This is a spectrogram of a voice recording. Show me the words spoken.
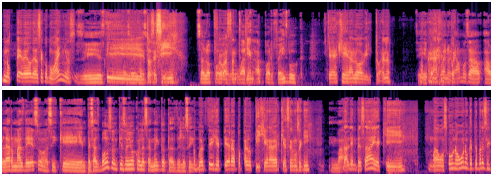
no te veo de hace como años. Sí, es que y entonces sí. Solo por WhatsApp, por Facebook. Que, que era lo habitual. Sí, pero bueno, ya vamos a, hablar más de eso, así que ¿empezás vos o empiezo yo con las anécdotas de los seguidores? Pues te dije piedra, papel o tijera, a ver qué hacemos aquí. Dale, empezá y aquí vamos uno a uno, ¿qué te parece?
